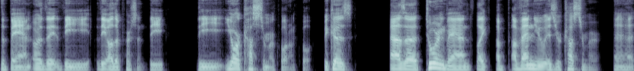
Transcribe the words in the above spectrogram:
the band or the the the other person, the the your customer, quote unquote. Because as a touring band, like a, a venue is your customer. Uh,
